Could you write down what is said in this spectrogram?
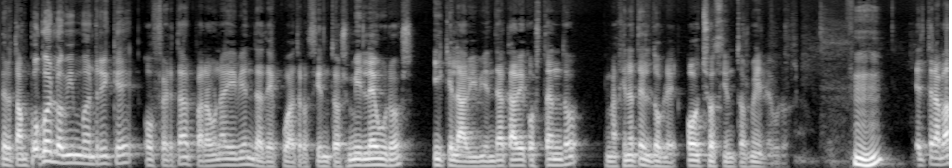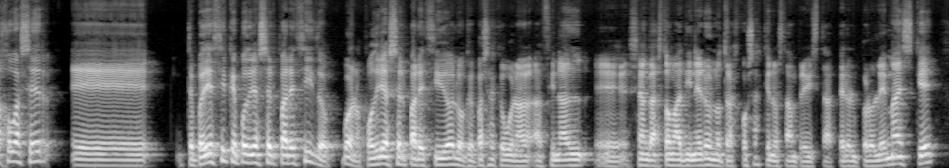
Pero tampoco es lo mismo, Enrique, ofertar para una vivienda de 400.000 euros y que la vivienda acabe costando, imagínate el doble, 800.000 euros. El trabajo va a ser eh, ¿Te podría decir que podría ser parecido? Bueno, podría ser parecido, lo que pasa es que, bueno, al final eh, se han gastado más dinero en otras cosas que no están previstas. Pero el problema es que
